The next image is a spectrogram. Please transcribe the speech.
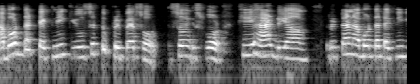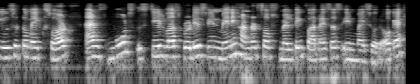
about the technique used to prepare sword so sword. He had um, written about the technique used to make sword and wood steel was produced in many hundreds of smelting furnaces in Mysore okay?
